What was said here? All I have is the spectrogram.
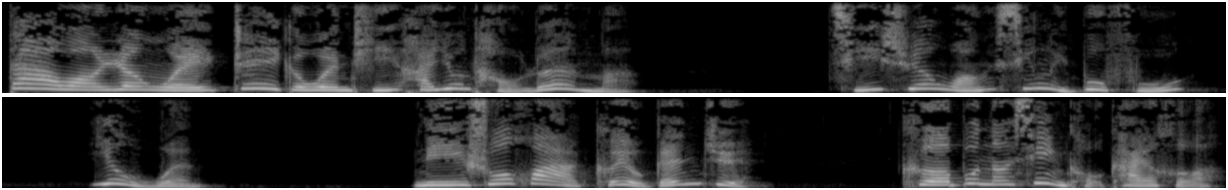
大王认为这个问题还用讨论吗？齐宣王心里不服，又问：“你说话可有根据？可不能信口开河。”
